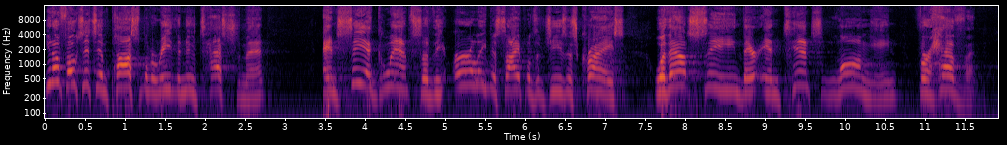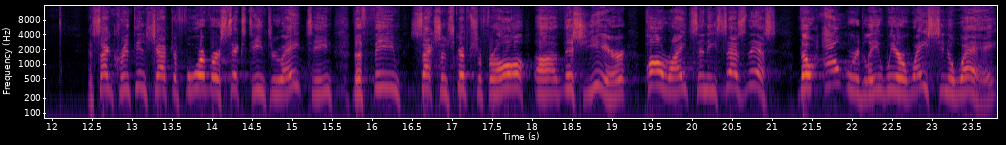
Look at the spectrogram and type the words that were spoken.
You know, folks, it's impossible to read the New Testament and see a glimpse of the early disciples of Jesus Christ without seeing their intense longing for heaven. In 2 Corinthians chapter 4, verse 16 through 18, the theme section scripture for all uh, this year, Paul writes and he says this Though outwardly we are wasting away,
